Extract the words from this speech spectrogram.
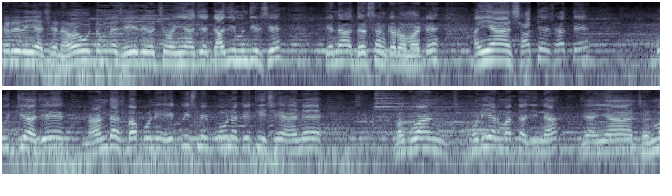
કરી રહ્યા છીએ અને હવે હું તમને જઈ રહ્યો છું અહીંયા જે ગાદી મંદિર છે, તેના દર્શન કરવા માટે. અહીંયા સાથે સાથે પૂજ્ય જે નાનદાસ બાપુની એકવીસમી પૂર્ણતિથિ છે અને ભગવાન ખોડિયાર માતાજીના જે અહીંયા જન્મ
